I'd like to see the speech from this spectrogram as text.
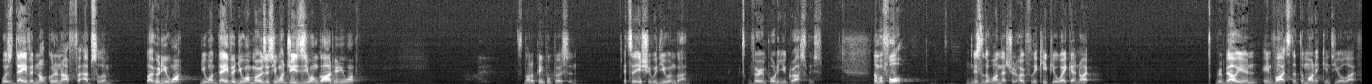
Was David not good enough for Absalom? Like, who do you want? You want David? You want Moses? You want Jesus? You want God? Who do you want? It's not a people person. It's an issue with you and God. Very important you grasp this. Number four, this is the one that should hopefully keep you awake at night. Rebellion invites the demonic into your life.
